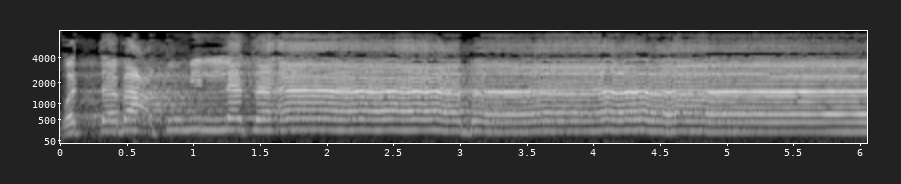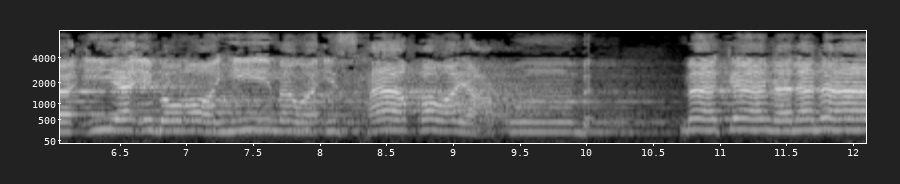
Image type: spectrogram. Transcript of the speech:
واتبعت ملة آبائي إبراهيم وإسحاق ويعقوب. ما كان لنا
